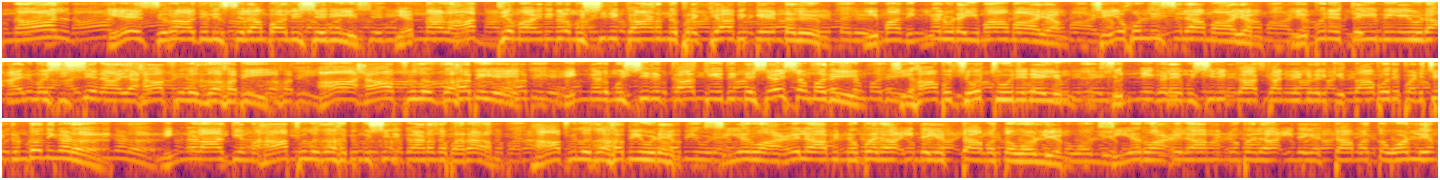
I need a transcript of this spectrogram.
എന്നാൽ ഏ സിറാജുൽ ഇസ്ലാം ബാലുശ്ശേരി എന്നാൽ ആദ്യമായി നിങ്ങൾ മുഷിരിക്കാണെന്ന് പ്രഖ്യാപിക്കേണ്ടത് ഇമ നിങ്ങളുടെ ഇമാമായ ഷെയ്ഖുൽ ഇസ്ലാമായ ഇബ്നു തൈമിയയുടെ അരുമ ശിഷ്യനായ ഹാഫിദ് ദഹബി. ആ ദഹബിയെ നിങ്ങൾ മുഷിരിക്കാക്കിയതിന്റെ ശേഷം മതി. ശിഹാബ് ചോറ്റൂരിനെയും സുന്നികളെ മുഷിരിക്കാക്കാൻ വേണ്ടി ഒരു കിതാബ് പഠിച്ചിട്ടുണ്ടോ നിങ്ങൾ? നിങ്ങൾ ആദ്യം ഹാഫിദ് ദഹബി മുഷിരിക്കാണെന്ന് പറ. ഹാഫിദ് ദഹബിയുടെ സിയറു അഹ്ലാമിൻ നുബലഇന്റെ എട്ടാമത്തെ വോള്യം. സിയറു അഹ്ലാമിൻ നുബലഇന്റെ എട്ടാമത്തെ വോള്യം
